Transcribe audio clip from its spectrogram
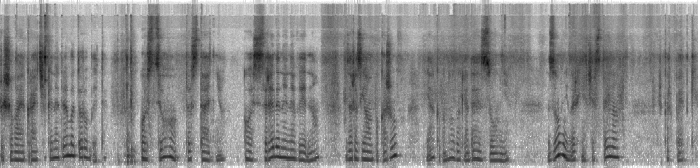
пришиває крайчики. Не треба то робити. Ось цього достатньо. Ось зсередини не видно. Зараз я вам покажу, як воно виглядає ззовні. Ззовні верхня частина шкарпетки.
